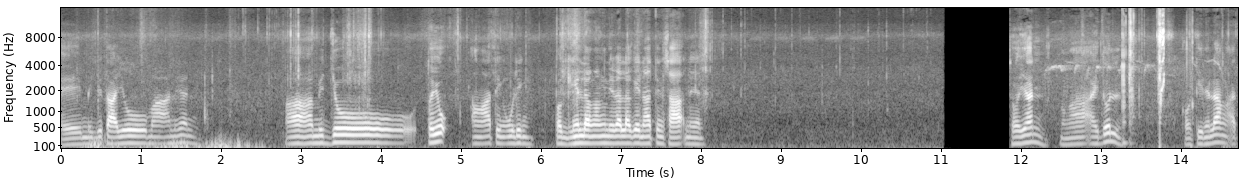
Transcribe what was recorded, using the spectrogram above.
eh medyo tayo maano yan, ah medyo tuyo ang ating uling. Pag yun lang ang nilalagay natin sa na yan. So yan, mga idol, kaunti na lang at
